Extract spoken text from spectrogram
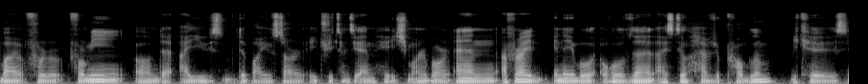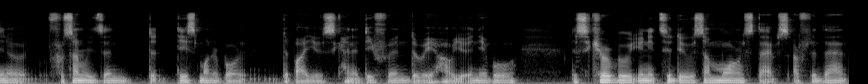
But for for me, um, that I use the BioStar A320MH motherboard, and after I enable all of that, I still have the problem because you know for some reason the, this motherboard, the BIOS kind of different. The way how you enable the secure boot, you need to do some more steps after that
